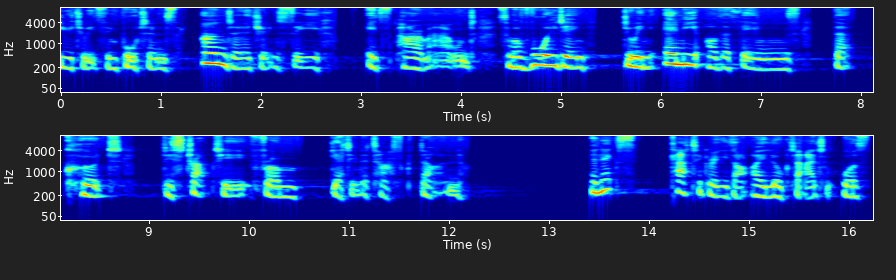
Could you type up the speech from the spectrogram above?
due to its importance and urgency, it's paramount. So avoiding doing any other things that could distract you from getting the task done. The next category that I looked at was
